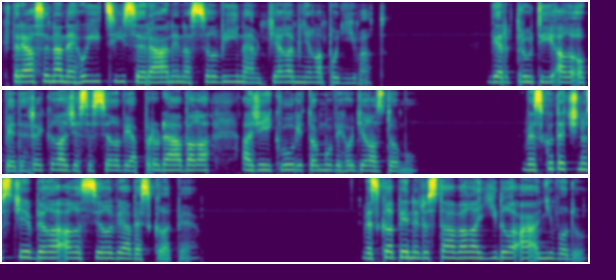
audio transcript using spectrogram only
která se na nehojící se rány na Sylvíném těle měla podívat. Gertrude ale opět řekla, že se Sylvia prodávala a že ji kvůli tomu vyhodila z domu. Ve skutečnosti byla ale Sylvia ve sklepě. Ve sklepě nedostávala jídlo a ani vodu.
